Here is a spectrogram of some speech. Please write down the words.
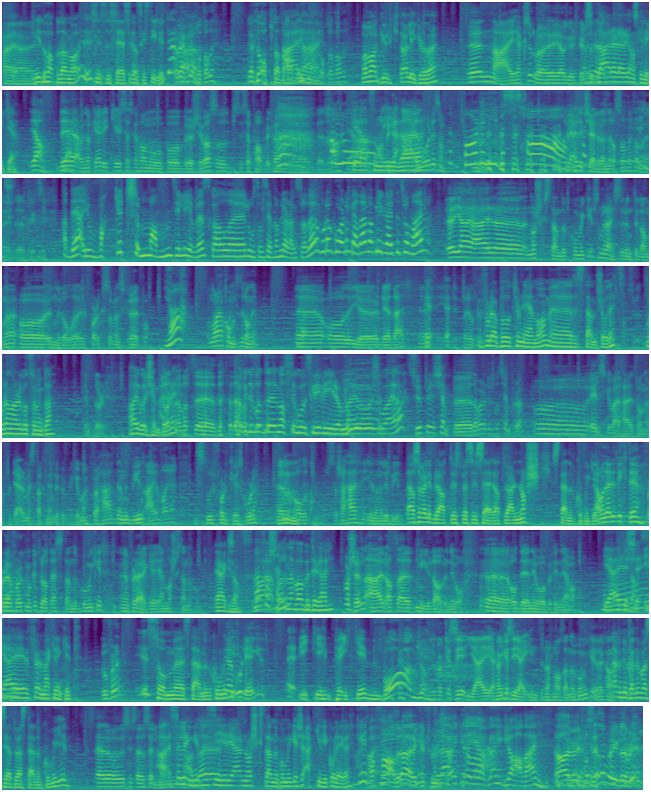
jeg De du har på deg nå, jeg syns du ser ganske stilig ut. Ja, men jeg er ikke opptatt av det. Du er ikke noe opptatt av Nei, det? nei, nei. ikke opptatt av det. Hva med agurk, da? Liker du det? Eh, nei, jeg er ikke så glad i agurk heller. Altså, Der er dere ganske like. Ja, det er vi nok. Jeg liker Hvis jeg skal ha noe på brødskiva, så syns jeg paprika er bedre. Hallo! Akkurat som Paprika er jo livet. noe, liksom. Var det livet sa? Vi er litt sjelevenner også, det kan du helt trygt si. Ja, det er jo vakkert. Mannen til Live skal eh, lose oss gjennom Lørdagsrådet. Hvordan går det med deg? Hva bringer deg til Trondheim? Eh, Jeg er eh, norsk standup-komiker som reiser rundt i landet og underholder folk som ønsker å høre på. Ja, Og nå har jeg kommet til Trondheim, eh, og gjør det der eh, periode. For du er på turné nå med standup-showet ditt. Absolutt. Hvordan har det gått så langt, da? Kjempedårlig. Ah, det går Det kjempedårlig. har gått, det, det Har har ikke du fått eh, masse gode skriverier om deg og showa? ja? super, kjempe, det har gått kjempebra. Og jeg elsker å være her i Trondheim, for det er det mest takknemlige publikummet. For her, denne byen er jo bare en stor folkehøyskole. Eh, Mm. og Alle koser seg her i denne lille byen. Det er også veldig bra at du spesifiserer at du er norsk standup-komiker. Ja, men det er litt viktig, for det, folk må ikke tro at jeg er standup-komiker. eh, For det er ikke. Jeg er norsk standup-komiker. Ja, ikke sant? Hva er forskjellen? Hva, betyr det her? Forskjellen er at det er et mye lavere nivå. Og det nivået befinner jeg meg på. Jeg, jeg føler meg krenket. Hvorfor det? Som eh, Vi er jo standup-komiker. kolleger. Eh, Ikke, ikke våg! Ja, men du kan ikke si, jeg, jeg kan ikke si jeg er internasjonal standup-komiker. Det kan Nei, jeg. men Du kan jo bare si at du er standup-komiker. Det er jo- Jeg syns det er jo Nei, så lenge Ja, det- du sier jeg er norsk standup-komiker, så er ikke vi kollegaer. Gutter, Hva fader, er det gutter. kultursleik? Det er jævla hyggelig å ha deg her. Ja, Vi får se da hvor hyggelig det blir.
